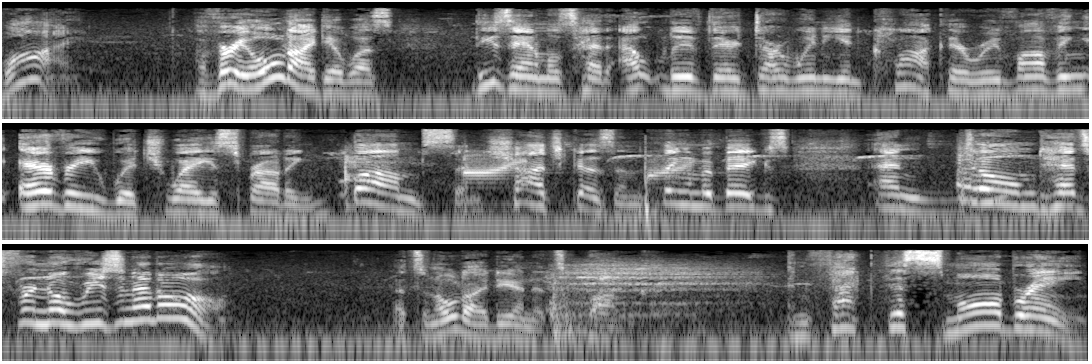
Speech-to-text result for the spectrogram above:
Why? A very old idea was these animals had outlived their Darwinian clock. They're revolving every which way, sprouting bumps and tchotchkes and thingamabigs and domed heads for no reason at all. That's an old idea and it's bunk. In fact, this small brained,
